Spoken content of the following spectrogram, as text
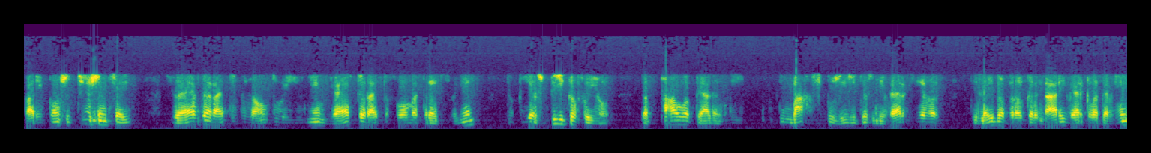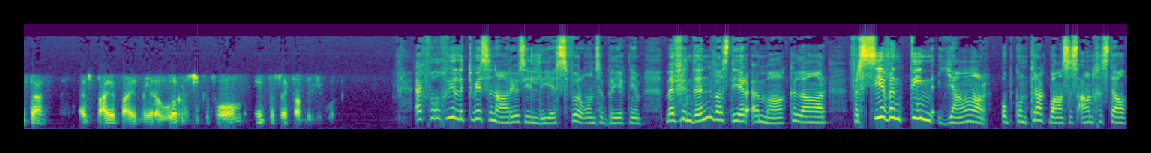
waar die constitution sê you have the right to belong to a union, you have the right to form a trade union, to be a speaker for you, the power balance, die, die machtsposisie tussen die werkgewer, die labor broker en daardie werker wat erin staan, is baie baie meer 'n hoër risiko vir hom en vir sy familie ook. Ek wil vir julle twee scenario's hier lees vir ons 'n breek neem. My vriendin was deur 'n makelaar vir 17 jaar op kontrakbasis aangestel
